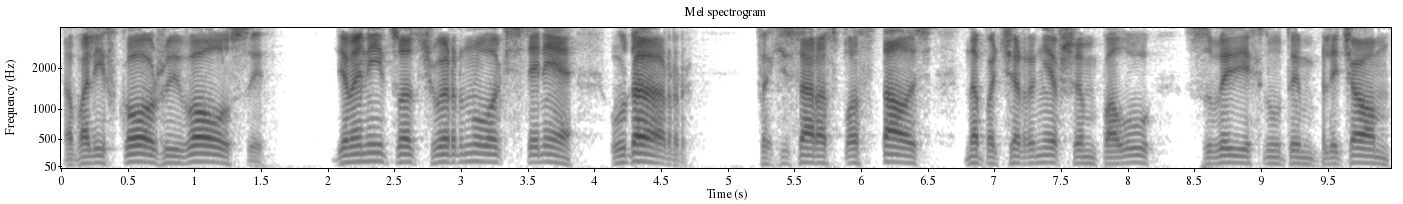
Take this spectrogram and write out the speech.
опалив кожу и волосы. Демоницу отшвырнула к стене. Удар! Фахиса распласталась на почерневшем полу, с вывихнутым плечом.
